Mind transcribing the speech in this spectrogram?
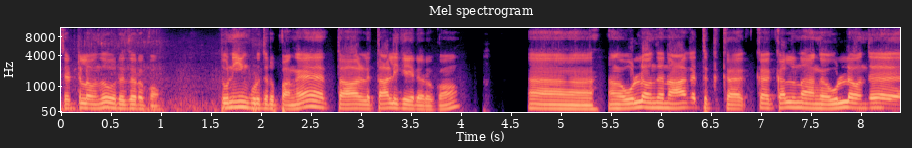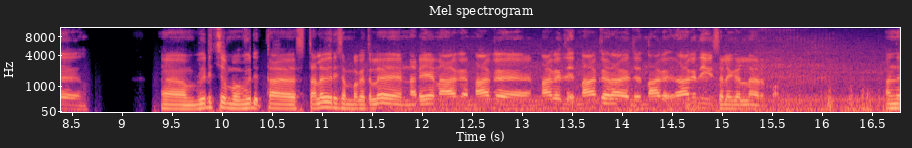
செட்டில் வந்து ஒரு இது இருக்கும். துணியும் கொடுத்துருப்பாங்க. தாள் தாலி கயிறு இருக்கும். அங்கே உள்ளே வந்து நாகத்துக்கு க க கல் நாங்கள் உள்ளே வந்து விரிச்சம் விரி த ஸ்தல விரிச்சம் பக்கத்தில் நிறைய நாக நாக நாக நாகராஜ நாக நாகதேவி சிலைகள்லாம் இருக்கும். அந்த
